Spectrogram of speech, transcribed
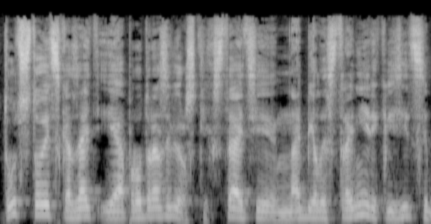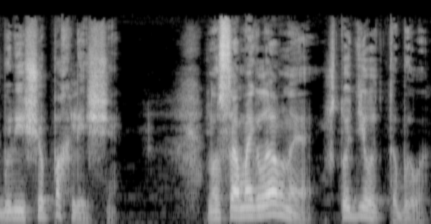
Тут стоит сказать и о продразверстке. Кстати, на белой стране реквизиции были еще похлеще. Но самое главное, что делать-то было?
